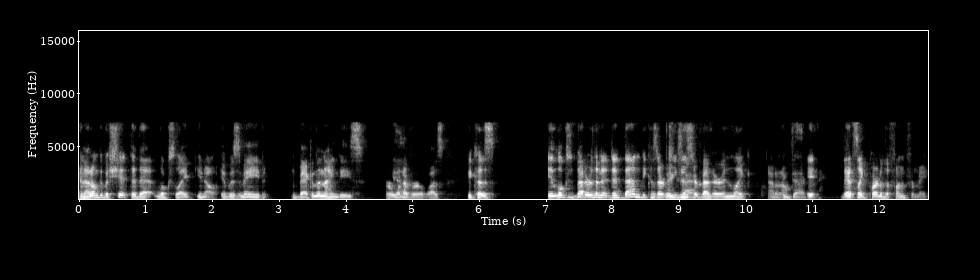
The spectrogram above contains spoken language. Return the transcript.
and I don't give a shit that that looks like you know it was made back in the 90s or Yeah. whatever it was, because it looks better than it did then because our TVs Exactly. are better and like I don't know. Exactly. It, that's like part of the fun for me.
